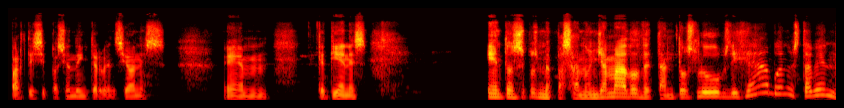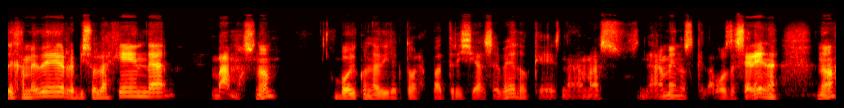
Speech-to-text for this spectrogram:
participación de intervenciones em, que tienes. Y entonces, pues me pasaron un llamado de tantos loops. Dije, ah, bueno, está bien, déjame ver, reviso la agenda, vamos, ¿no? Voy con la directora Patricia Acevedo, que es nada más, nada menos que la voz de Serena, ¿no?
